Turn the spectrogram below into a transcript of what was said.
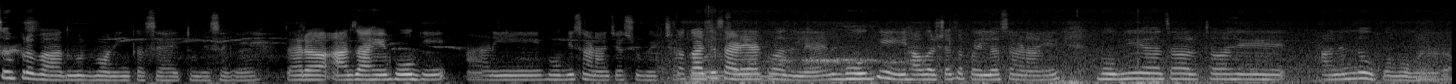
सुप्रभात. गुड मॉर्निंग कसे आहे तुम्ही सगळे? तर आज आहे भोगी आणि भोगी सणाच्या शुभेच्छा. सकाळचे साडेआठ वाजले आहे आणि भोगी हा वर्षाचा पहिला सण आहे. भोगी याचा अर्थ आहे आनंद उपभोगणारा.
